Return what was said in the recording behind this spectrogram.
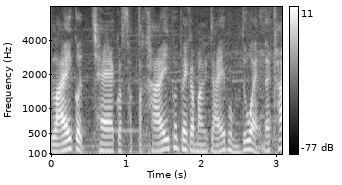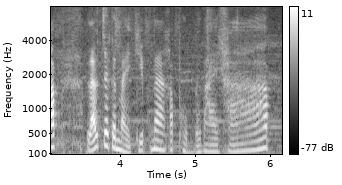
ไลค์กดแชร์กด Subscribe เพื่อเป็นกำลังใจให้ผมด้วยนะครับแล้วเจอกันใหม่คลิปหน้าครับผมบ๊ายบายครับ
